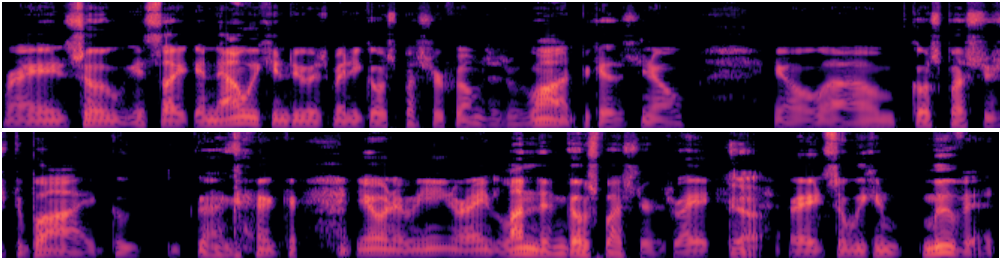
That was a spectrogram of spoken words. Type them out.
right? So it's like, and now we can do as many Ghostbuster films as we want because you know, you know, um, Ghostbusters Dubai, go, you know what I mean, right? London Ghostbusters, right? yeah, Right. So we can move it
